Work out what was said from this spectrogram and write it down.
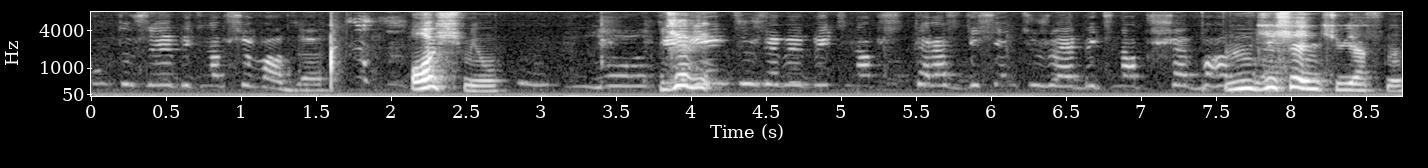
punktów, żeby być na przewadze. Ośmiu. Dziewię... 9, żeby być na... prze- Teraz 10, żeby być na przewadze. Mm, Dziesięciu, jasne.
